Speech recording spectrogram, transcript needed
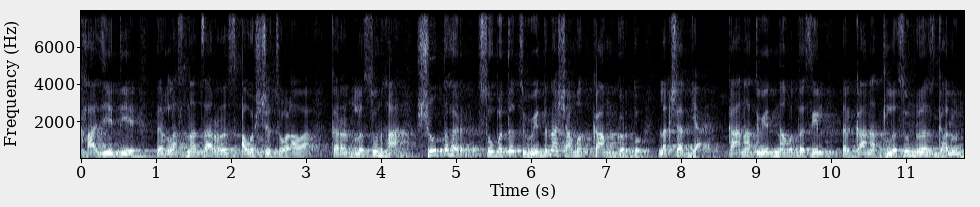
खाज येते तर लसणाचा रस अवश्य चोळावा. कारण लसूण हा शोतहर सोबतच वेदनाशामक काम करतो. लक्षात घ्या कानात वेदना होत असेल तर कानात लसूण रस घालून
